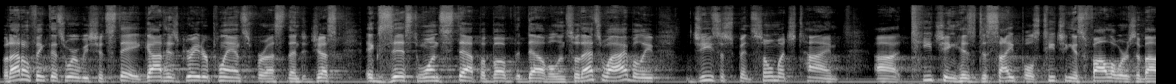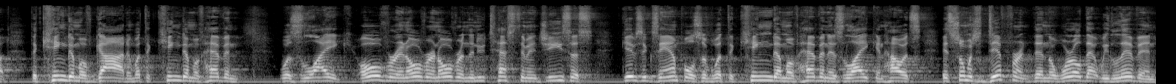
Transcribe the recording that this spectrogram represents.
But I don't think that's where we should stay. God has greater plans for us than to just exist one step above the devil. And so that's why I believe Jesus spent so much time uh, teaching his disciples, teaching his followers about the kingdom of God and what the kingdom of heaven was like. Over and over and over in the New Testament, Jesus gives examples of what the kingdom of heaven is like and how it's, it's so much different than the world that we live in.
